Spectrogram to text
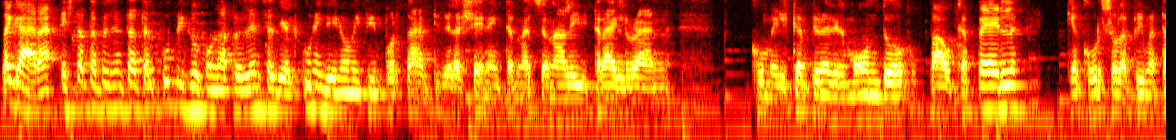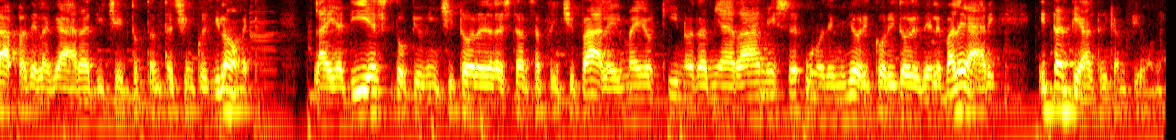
La gara è stata presentata al pubblico con la presenza di alcuni dei nomi più importanti della scena internazionale di trail run, come il campione del mondo Pau Capel, che ha corso la prima tappa della gara di 185 km. Laia Diaz, doppio vincitore della stanza principale, il maiorchino Damian Ramis, uno dei migliori corridori delle Baleari e tanti altri campioni.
